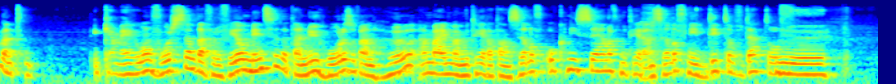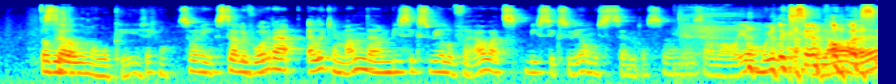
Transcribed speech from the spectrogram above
Want ik kan mij gewoon voorstellen dat voor veel mensen dat dat nu horen, zo van, huh, amai, maar moet je dat dan zelf ook niet zijn? Of moet je dan zelf niet dit of dat? Of... Nee, dat Stel- is allemaal oké, zeg maar. Sorry, stel je voor dat elke man dat een biseksuele vrouw had, biseksueel moest zijn. Dat, is, eh, dat zou wel heel moeilijk zijn. Ja, alles.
